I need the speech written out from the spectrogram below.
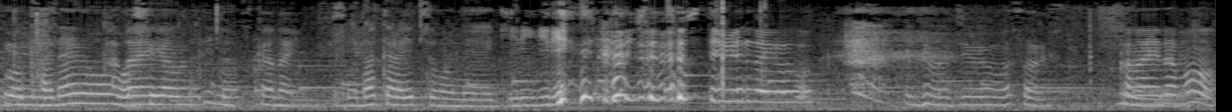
もう課題の課題が忘れ手につかないんですよね。そうだからいつもねギリギリで練習してるんだよ。でも自分もそうです。この間も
